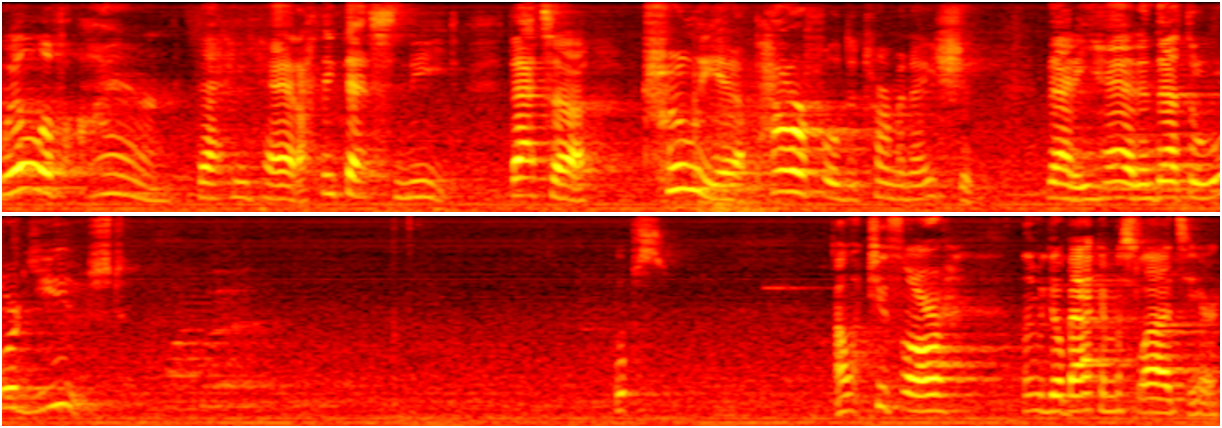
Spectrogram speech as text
will of iron that he had, I think that's neat. That's a truly a powerful determination that he had and that the Lord used. Whoops. I went too far. Let me go back in my slides here.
